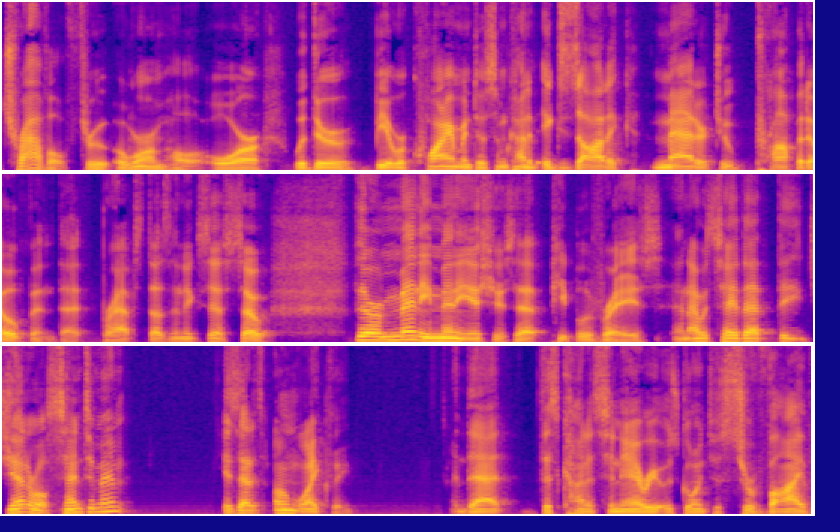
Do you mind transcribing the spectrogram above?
travel through a wormhole? Or would there be a requirement of some kind of exotic matter to prop it open that perhaps doesn't exist? So there are many, many issues that people have raised. And I would say that the general sentiment is that it's unlikely that this kind of scenario is going to survive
